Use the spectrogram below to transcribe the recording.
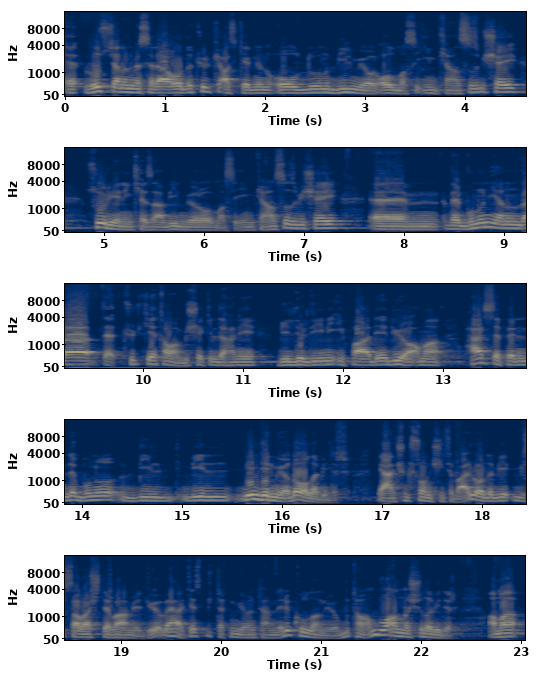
e, Rusya'nın mesela orada Türk askerinin olduğunu bilmiyor olması imkansız bir şey. Suriye'nin keza bilmiyor olması imkansız bir şey. E, ve bunun yanında Türkiye tamam bir şekilde hani bildirdiğini ifade ediyor ama her seferinde bunu bil, bil, bildirmiyor da olabilir. Yani çünkü sonuç itibariyle orada bir, bir savaş devam ediyor ve herkes bir takım yöntemleri kullanıyor. Bu tamam bu anlaşılabilir. Ama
